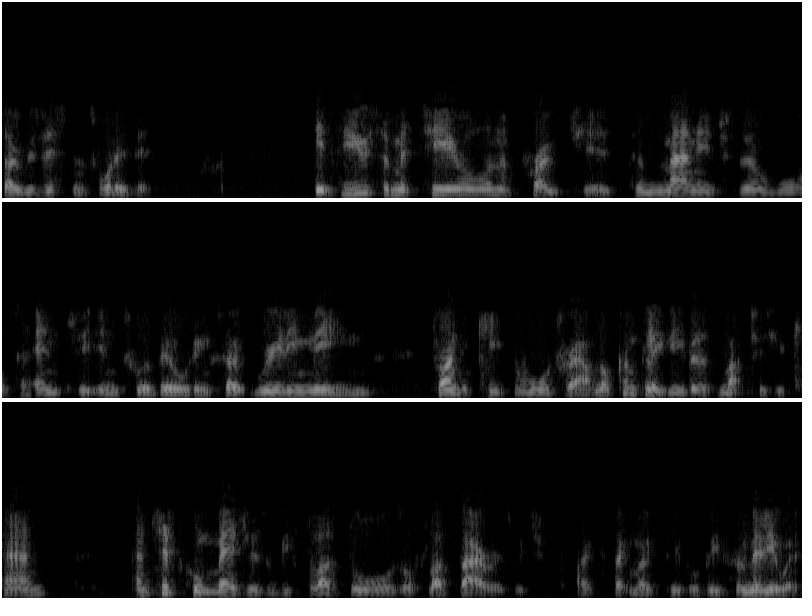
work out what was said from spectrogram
So resistance, what is it? It's the use of material and approaches to manage the water entry into a building. So it really means trying to keep the water out, not completely, but as much as you can. And typical measures would be flood doors or flood barriers, which I expect most people will be familiar with.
